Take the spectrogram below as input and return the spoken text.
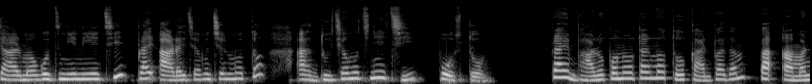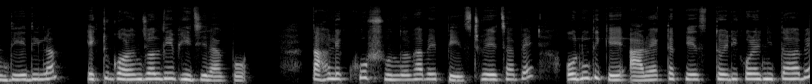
চার মগজ নিয়ে নিয়েছি, প্রায় আড়াই চামচের মতো, আর দুই চামচ নিয়েছি পোস্ত। প্রায় বারো পনেরোটার মতো কাঠবাদাম বা আমান্ড দিয়ে দিলাম। একটু গরম জল দিয়ে ভিজিয়ে রাখব। তাহলে খুব সুন্দরভাবে পেস্ট হয়ে যাবে। অন্যদিকে আরও একটা পেস্ট তৈরি করে নিতে হবে।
